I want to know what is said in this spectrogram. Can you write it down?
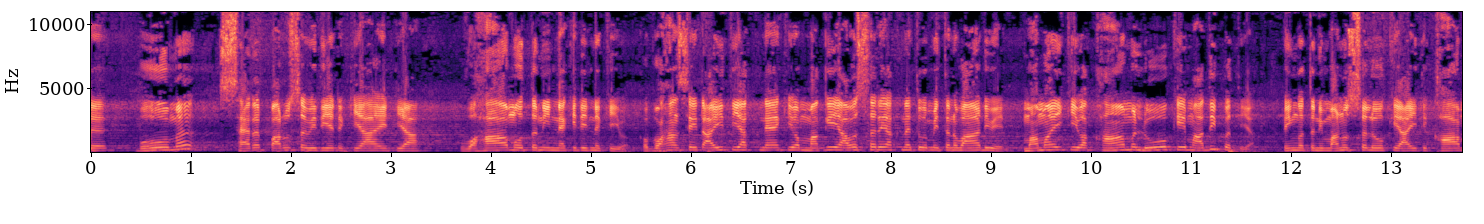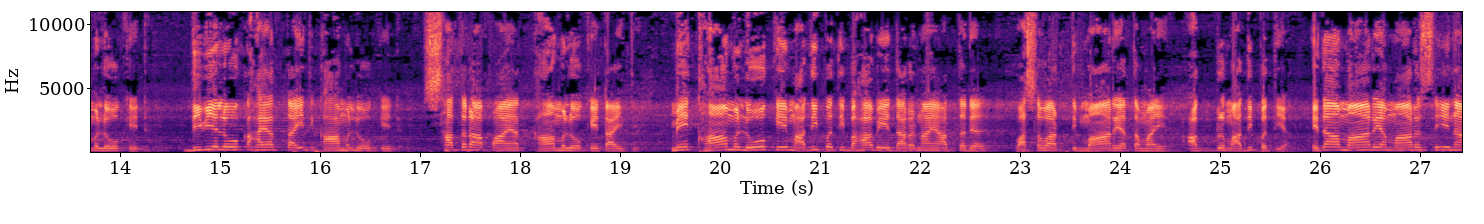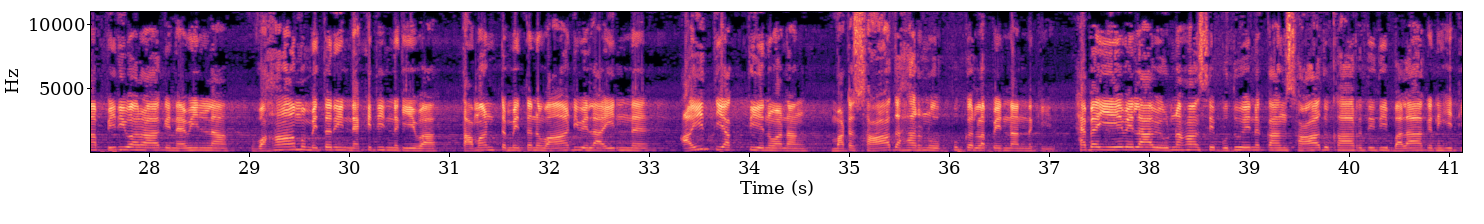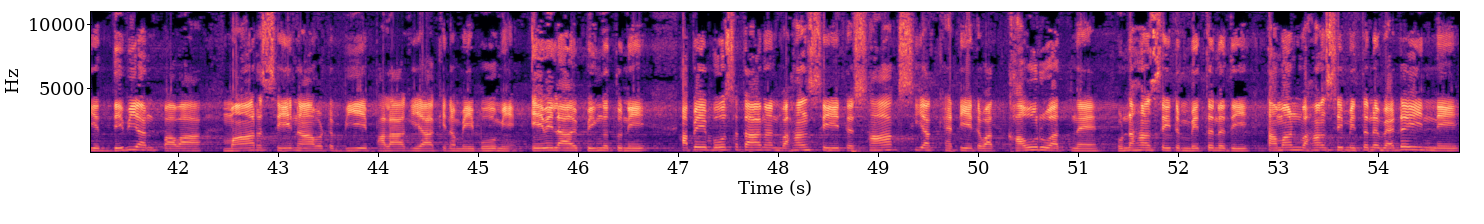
බොහෝම සැර පරුස විදියට කියා හිටියා වහාම ඔතනින් නැකිටින්න කිව. ඔබහන්සේට අයිතියක් නෑකිව මගේ අවසරයක් නැතුව මෙතන වාඩිවෙන්. මමයි කිව කාම ලෝකේම අධිපතිය. පින්ගොතනි මනුස්ස ලෝකෙ අයිති කාම ලෝකෙට. දිවිය ලෝක හයත් අයිති කාම ලෝකෙට. සතරාපායත් කාම ලෝකෙට අයිති. මේ කාම ලෝකේම අධිපති භාවේ දරණය අත්තර වසවර්ති මාරය තමයි අග්‍රම අධිපතිය. එදා මාරය මාරසේනා පිරිවරාගේ නැවිල්ලා වහාම මෙතරින් නැකිටින්න කීවා තමන්ට මෙතන වාඩි වෙලා ඉන්න අයිතියක් තියෙනවනං මට සාධහරණ ඔප්පු කරලා පෙන්න්න කිය. හැබැයි ඒ වෙලාවේ උන්වහන්සේ බුදුවෙනකන් සාධකාරදිදී බලාගෙන හිටිය දෙවියන් පවා මාර සේනාවට බියේ පලාගයා කියෙන මේ භූමිය. ඒ වෙලා පිංහතුනේ අපේ බෝසතාණන් වහන්සේට සාක්ෂියක් හැටියටවත් කවුරුවත් නෑ උන්වහන්සේට මෙතනදී තමන් වහන්සේ මෙතන වැඩඉන්නේ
